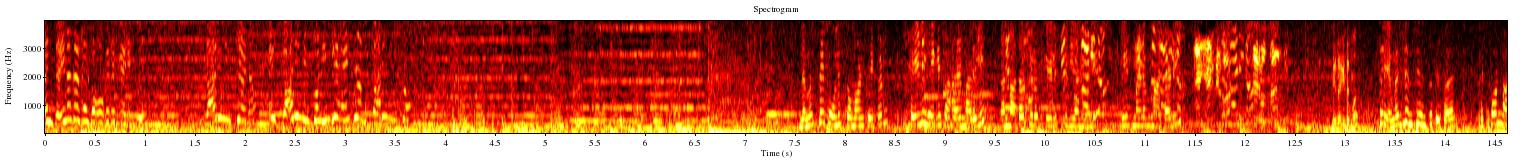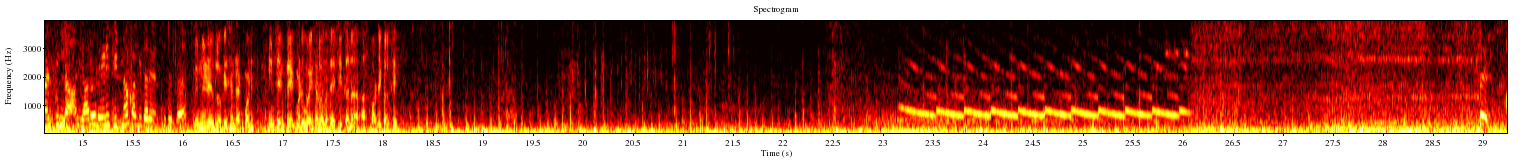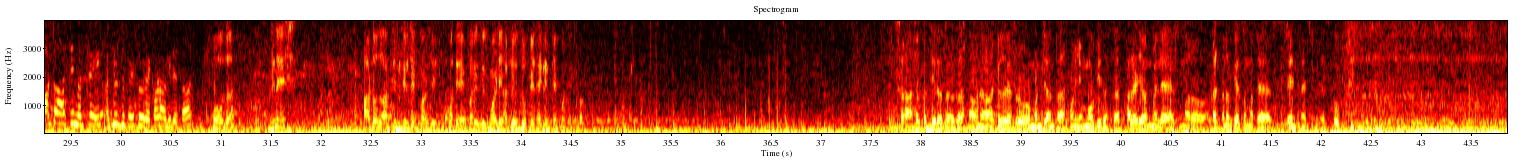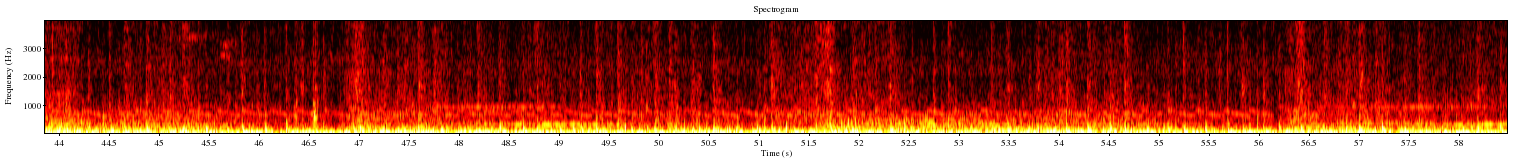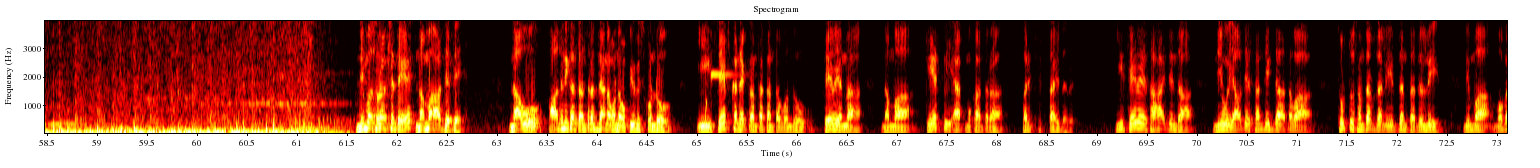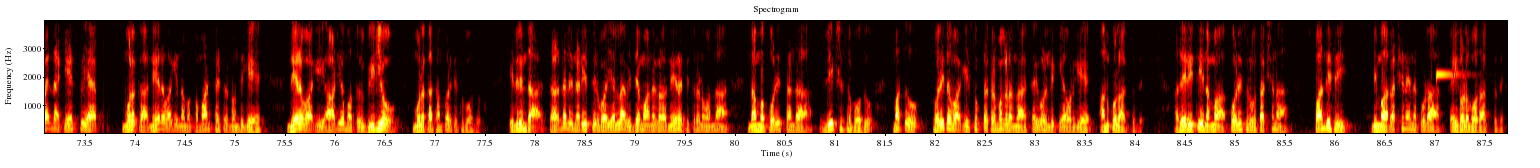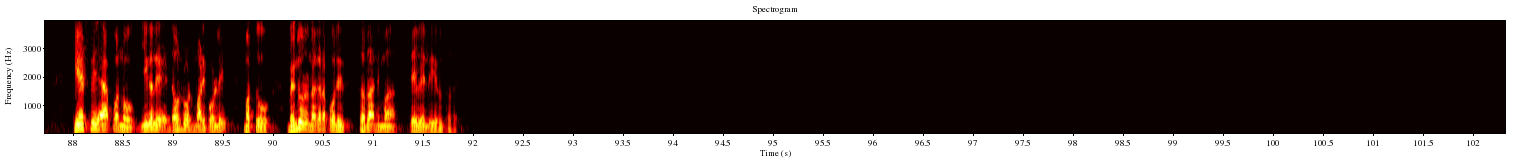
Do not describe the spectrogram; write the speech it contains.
ನಾನು ಜಯನಗರ ತನಕ ಹೋಗೋದಕ್ಕೆ ಹೇಳಿದ್ದು ಗಾಡಿ ನಿಲ್ಸೋಣ ಏ ಗಾಡಿ ನಿಲ್ಸೋ. ನಿಮಗೆ ಹೇಳ್ತೀನಿ ಗಾಡಿ ನಿಲ್ಸೋ. ನಮಸ್ತೆ ಪೊಲೀಸ್ ಕಮಾಂಡ್ ಸೆಕ್ರೆಟರಿ. ಹೇಳಿ ಹೇಗೆ ಸಹಾಯ ಮಾಡಲಿ? ನಾನು ಮಾತಾಡ್ತಿರೋದು ಕೇಳಿಸ್ತಿದ್ಯಾ ನನಗೆ? ಪ್ಲೀಸ್ ಮೇಡಮ್ ಮಾತಾಡಿ. ಏನಾಗಿದಮ್ಮ ಸರ್ ಎಮರ್ಜೆನ್ಸಿ ಅನ್ಸುತ್ತೆ ಸರ್ ರೆಸ್ಪಾಂಡ್ ಮಾಡ್ತಿಲ್ಲ. ಯಾರೋ ಹೇಳಿ ಕಿಡ್ನಾಪ್ ಆಗಿದ್ದಾರೆ ಅನ್ಸುತ್ತೆ ಸರ್ ಇಮಿಡಿಯೇಟ್ ಲೊಕೇಶನ್ ಟ್ರ್ಯಾಕ್ ಮಾಡಿ. ಇನ್ಸಿಡೆಂಟ್ ಕ್ರಿಯೇಟ್ ಮಾಡಿ. ಮತ್ತೆ ಚಿಕನ್ ಕಳಿಸಿ. ಮತ್ತೆ ಅಕ್ಯೂಸ್ ಫೇಸ್ ರೆಕಾರ್ಡ್ ಆಗಿದೆ ಸರ್. ಹೌದಾ? ದಿನೇಶ್ ಆಟೋದ ಆರ್ಸಿ ಚೆಕ್ ಮಾಡಿ ಮತ್ತೆ ಎಫ್ ಯೂಸ್ ಮಾಡಿ ಅಕ್ಯೂಸ್ ಫೇಸ್ ಚೆಕ್ ಮಾಡಿಸಿ. ಸರ್ ಆಟೋ ಕದ್ದಿರೋ ಸರ್ ಅವನ ಆಟೋ ಹೆಸರು ಮಂಜು ಅಂತ. ಅವ್ನು ಎಂ ಸರ್. ಆಲ್ರೆಡಿ ಅವನ ಮೇಲೆ ಸುಮಾರು ಕಲ್ತನ ಕೇಸು ಮತ್ತೆ ಸ್ಟೇನ್ಸ್ ಸ್ನಾಚಿಂಗ್ ಇದೆ ನಿಮ್ಮ ಸುರಕ್ಷತೆ, ನಮ್ಮ ಆದ್ಯತೆ. ನಾವು ಆಧುನಿಕ ತಂತ್ರಜ್ಞಾನವನ್ನು ಉಪಯೋಗಿಸಿಕೊಂಡು ಈ ಸೇಫ್ ಕನೆಕ್ಟ್ ಅಂತಕ್ಕಂಥ ಒಂದು ಸೇವೆಯನ್ನು ನಮ್ಮ ಕೆ ಎಸ್ ಪಿ ಆ್ಯಪ್ ಮುಖಾಂತರ ಪರಿಚಯಿಸ್ತಾ ಇದ್ದೇವೆ. ಈ ಸೇವೆ ಸಹಾಯದಿಂದ ನೀವು ಯಾವುದೇ ಸಂದಿಗ್ಧ ಅಥವಾ ತುರ್ತು ಸಂದರ್ಭದಲ್ಲಿ ಇದ್ದಂಥದಲ್ಲಿ ನಿಮ್ಮ ಮೊಬೈಲ್ನ ಕೆ ಎಸ್ ಪಿ ಆ್ಯಪ್ ಮೂಲಕ ನೇರವಾಗಿ ನಮ್ಮ ಕಮಾಂಡ್ ಸೆಂಟರ್ನೊಂದಿಗೆ ನೇರವಾಗಿ ಆಡಿಯೋ ಮತ್ತು ವಿಡಿಯೋ ಮೂಲಕ ಸಂಪರ್ಕಿಸಬಹುದು. ಇದರಿಂದ ಸ್ಥಳದಲ್ಲಿ ನಡೆಯುತ್ತಿರುವ ಎಲ್ಲ ವಿದ್ಯಮಾನಗಳ ನೇರ ಚಿತ್ರಣವನ್ನು ನಮ್ಮ ಪೊಲೀಸ್ ತಂಡ ವೀಕ್ಷಿಸಬಹುದು ಮತ್ತು ತ್ವರಿತವಾಗಿ ಸೂಕ್ತ ಕ್ರಮಗಳನ್ನು ಕೈಗೊಳ್ಳಲಿಕ್ಕೆ ಅವರಿಗೆ ಅನುಕೂಲ ಆಗ್ತದೆ ಅದೇ ರೀತಿ ನಮ್ಮ ಪೊಲೀಸರು ತಕ್ಷಣ ಸ್ಪಂದಿಸಿ ನಿಮ್ಮ ರಕ್ಷಣೆಯನ್ನು ಕೂಡ ಕೈಗೊಳ್ಳಬಹುದಾಗ್ತದೆ. ಕೆ ಎಸ್ ಪಿ ಆ್ಯಪ್ ಅನ್ನು ಈಗಲೇ ಡೌನ್ಲೋಡ್ ಮಾಡಿಕೊಳ್ಳಿ ಮತ್ತು ಬೆಂಗಳೂರು ನಗರ ಪೊಲೀಸ್ ಸದಾ ನಿಮ್ಮ ಸೇವೆಯಲ್ಲಿ ಇರುತ್ತದೆ.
